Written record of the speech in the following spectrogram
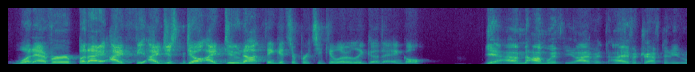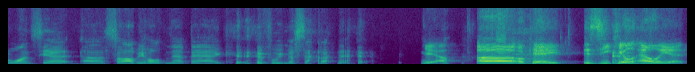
whatever. But I I feel I just don't I do not think it's a particularly good angle. Yeah, I'm I'm with you. I haven't I haven't drafted him even once yet, uh, so I'll be holding that bag if we miss out on that. Yeah. Uh, okay. Ezekiel Elliott.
